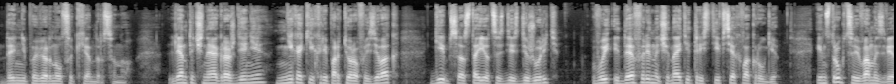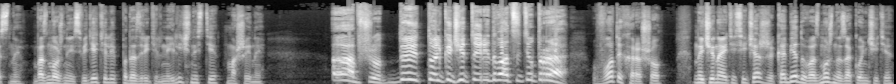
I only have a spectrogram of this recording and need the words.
Дэнни повернулся к Хендерсону. «Ленточное ограждение, никаких репортеров и зевак. Гибс остается здесь дежурить». Вы и Дефри начинаете трясти всех в округе. Инструкции вам известны. Возможные свидетели, подозрительные личности, машины. «Апшут, да только 4.20 утра!» «Вот и хорошо. Начинайте сейчас же, к обеду, возможно, закончите.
